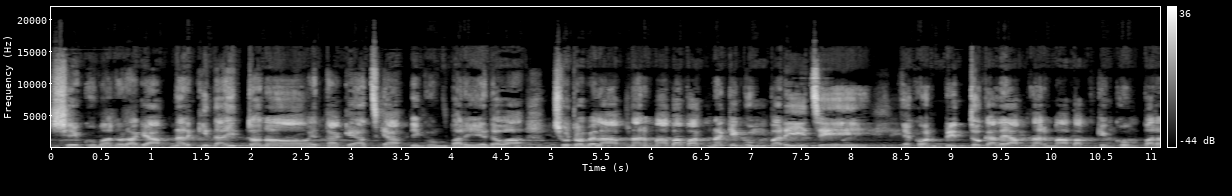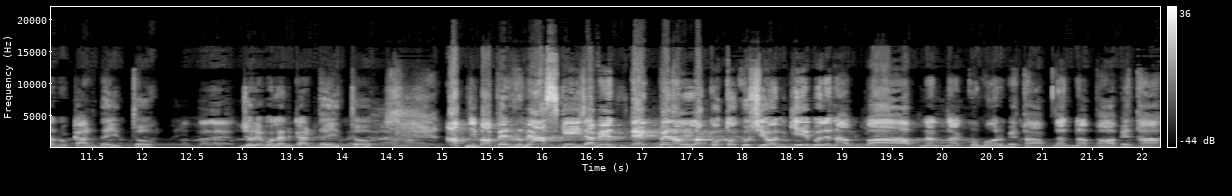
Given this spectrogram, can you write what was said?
সে ঘুমানোর আগে আপনার কি দায়িত্ব নয়? তাকে আজকে আপনি ঘুম পাড়িয়ে দেওয়া। ছোটবেলা আপনার মা বাপ আপনাকে ঘুম পাড়িয়েছে। এখন বৃদ্ধকালে আপনার মা বাপকে ঘুম পাড়ানো কার দায়িত্ব? জোরে বলেন কার দায়িত্ব? আপনি বাপের রুমে আজকেই যাবেন, দেখবেন আল্লাহ কত খুশি হন, গিয়ে বলেন, আব্বা, আপনার না কোমর ব্যথা, আপনার না পা ব্যথা,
